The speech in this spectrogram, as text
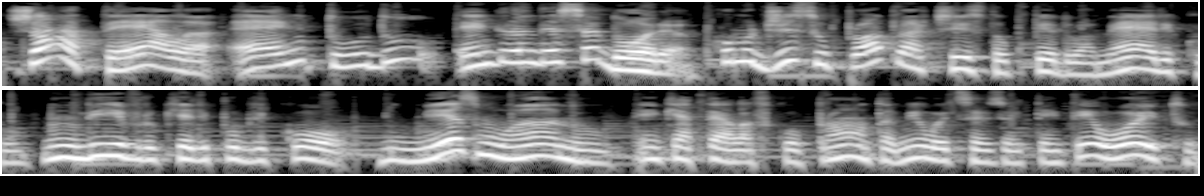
Já a tela é em tudo engrandecedora. Como disse o próprio artista o Pedro Américo, num livro que ele publicou no mesmo ano em que a tela ficou pronta, 1888,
